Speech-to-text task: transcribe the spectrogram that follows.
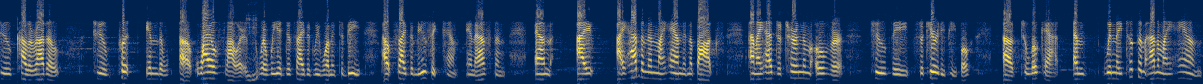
to Colorado to put in the uh, wildflowers where we had decided we wanted to be outside the music tent in Aspen, and I I had them in my hand in a box, and I had to turn them over to the security people uh, to look at. And when they took them out of my hands,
